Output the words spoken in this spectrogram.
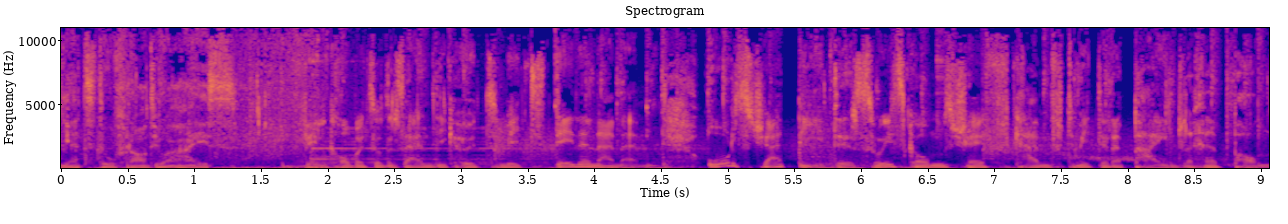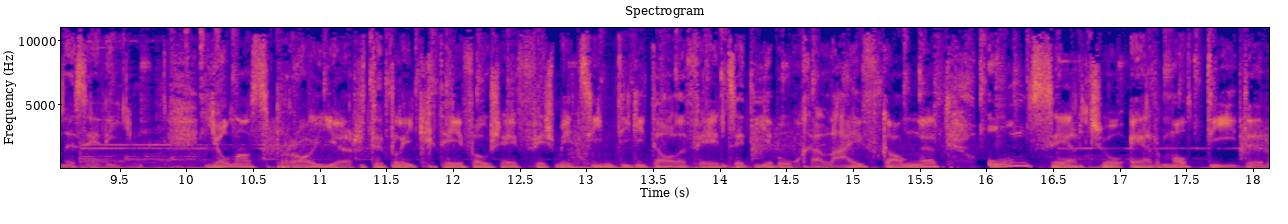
Jetzt auf Radio 1. Willkommen zu der Sendung heute mit diesen Namen. Urs Scheppi, der Swisscoms-Chef, kämpft mit einer peinlichen Pannenserie. Jonas Breuer, der Blick-TV-Chef, ist mit seinem digitalen Fernsehen diese Woche live gegangen. Und Sergio Ermotti, der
